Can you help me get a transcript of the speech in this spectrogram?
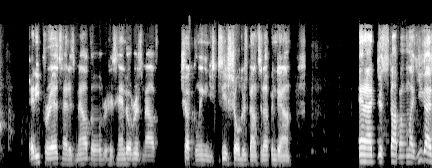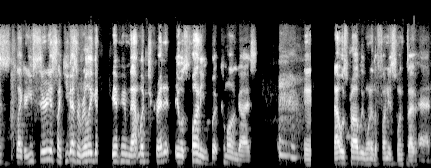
Eddie Perez had his mouth over his hand over his mouth, chuckling, and you see his shoulders bouncing up and down. And I just stopped. I'm like, you guys, like, are you serious? Like, you guys are really gonna give him that much credit? It was funny, but come on, guys. And that was probably one of the funniest ones I've had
